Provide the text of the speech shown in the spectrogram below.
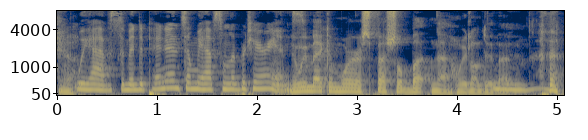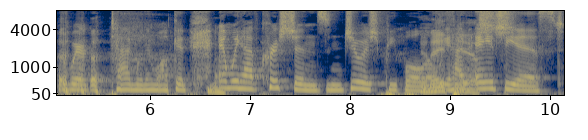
Yeah. We have some Independents, and we have some Libertarians. And we make them wear a special button. No, we don't do that. Mm, wear a tag when they walk in. No. And we have Christians and Jewish people. And, and we have atheists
